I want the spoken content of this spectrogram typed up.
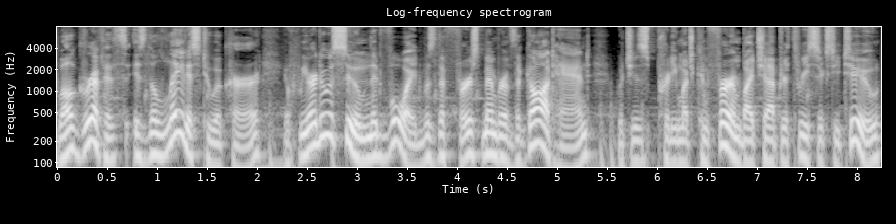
While Griffith's is the latest to occur, if we are to assume that Void was the first member of the God Hand, which is pretty much confirmed by chapter 362,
